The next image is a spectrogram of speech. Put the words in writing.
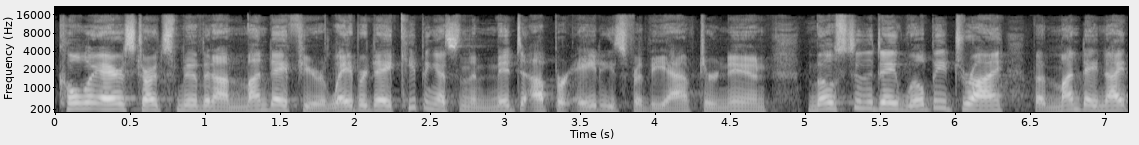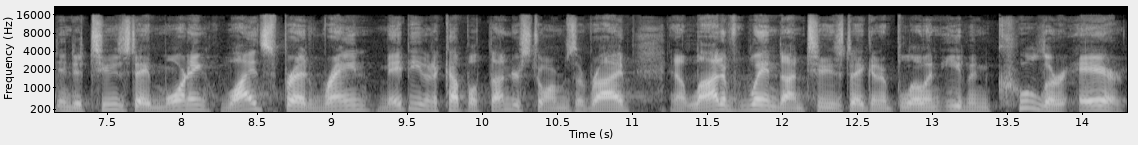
Cooler air starts moving on Monday for your Labor Day, keeping us in the mid to upper 80s for the afternoon. Most of the day will be dry, but Monday night into Tuesday morning, widespread rain, maybe even a couple thunderstorms arrive, and a lot of wind on Tuesday going to blow in even cooler cooler air.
